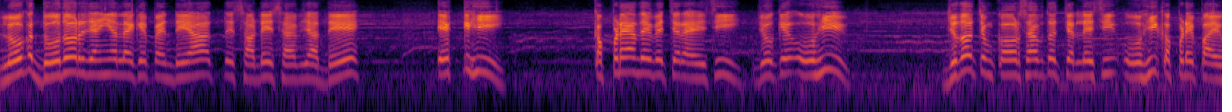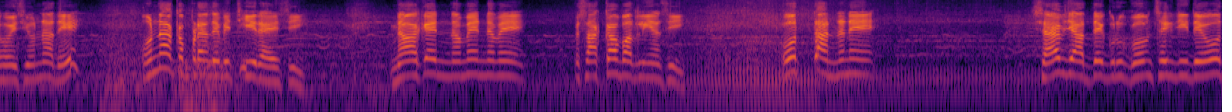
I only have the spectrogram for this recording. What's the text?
ਲੋਕ ਦੋ ਦੋ ਰਜਾਈਆਂ ਲੈ ਕੇ ਪੈਂਦੇ ਆ ਤੇ ਸਾਡੇ ਸਾਹਿਬਜ਼ਾਦੇ ਇੱਕ ਹੀ ਕੱਪੜਿਆਂ ਦੇ ਵਿੱਚ ਰਹੇ ਸੀ, ਜੋ ਕਿ ਉਹੀ ਜਦੋਂ ਚਮਕੌਰ ਸਾਹਿਬ ਤੋਂ ਚੱਲੇ ਸੀ, ਉਹੀ ਕੱਪੜੇ ਪਾਏ ਹੋਏ ਸੀ ਉਹਨਾਂ ਦੇ। ਉਹਨਾਂ ਕੱਪੜਿਆਂ ਦੇ ਵਿੱਚ ਹੀ ਰਹੇ ਸੀ। ਨਾ ਕਿ ਨਵੇਂ ਨਵੇਂ ਪੋਸ਼ਾਕਾਂ ਬਦਲੀਆਂ ਸੀ। ਉਹ ਧੰਨ ਨੇ ਸਾਹਿਬਜ਼ਾਦੇ ਗੁਰੂ ਗੋਬਿੰਦ ਸਿੰਘ ਜੀ ਦੇ ਉਹ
